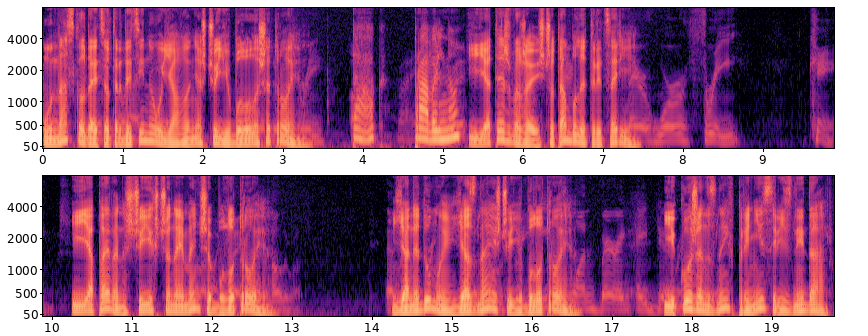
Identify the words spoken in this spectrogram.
у нас складається традиційне уявлення, що їх було лише троє. Так, правильно. І я теж вважаю, що там були три царі. І я певен, що їх щонайменше було троє. Я не думаю, я знаю, що їх було троє. І кожен з них приніс різний дар.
